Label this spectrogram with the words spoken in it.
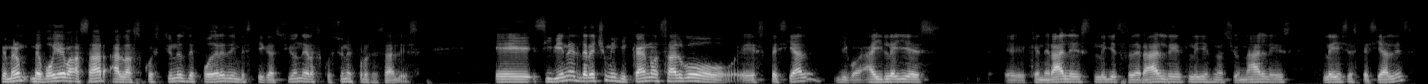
Primero me voy a basar a las cuestiones de poderes de investigación y a las cuestiones procesales. Eh, si bien el derecho mexicano es algo especial, digo, hay leyes eh, generales, leyes federales, leyes nacionales, leyes especiales.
